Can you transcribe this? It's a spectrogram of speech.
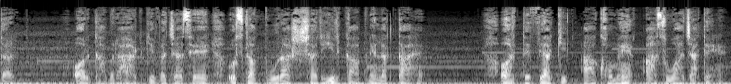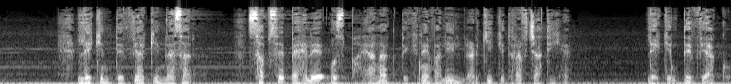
दर्द और घबराहट की वजह से उसका पूरा शरीर कांपने लगता है और दिव्या की आँखों में आँसू आ जाते हैं। लेकिन दिव्या की नज़र सबसे पहले उस भयानक दिखने वाली लड़की की तरफ़ जाती है। लेकिन दिव्या को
